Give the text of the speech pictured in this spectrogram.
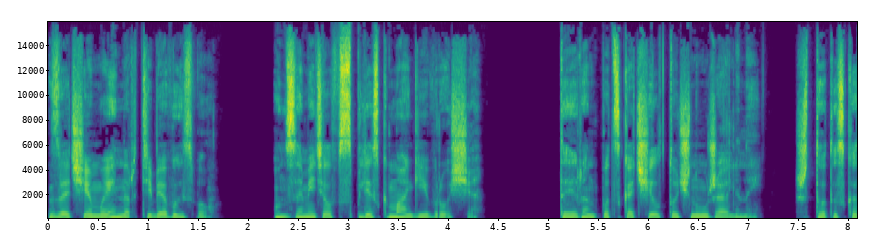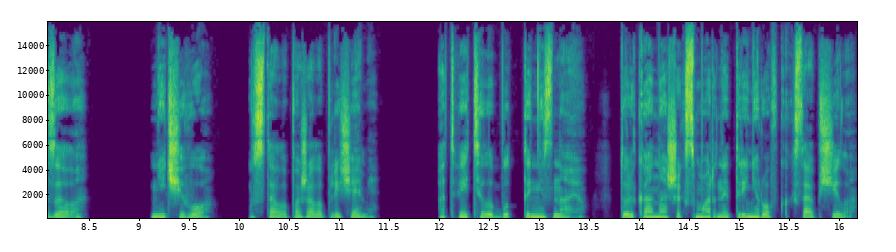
Зачем Эйнер тебя вызвал?» Он заметил всплеск магии в роще. Тейрон подскочил, точно ужаленный. «Что ты сказала?» «Ничего», — устало пожала плечами. Ответила, будто не знаю. Только о наших с Марной тренировках сообщила.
